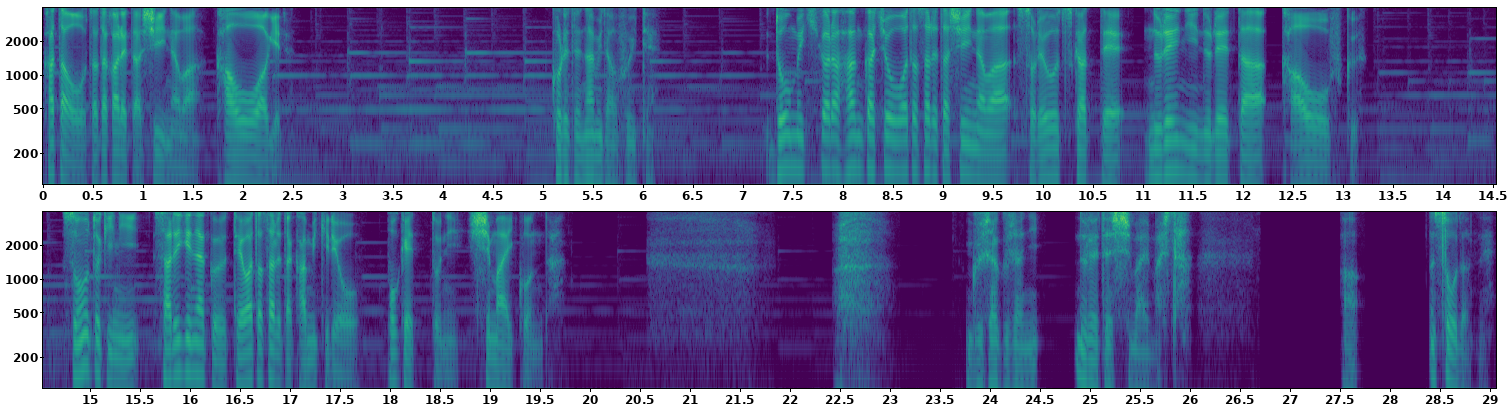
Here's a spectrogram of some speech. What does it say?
肩を叩かれた椎名は顔を上げる。これで涙を拭いて銅メキからハンカチを渡された椎名はそれを使って濡れに濡れた顔を拭くその時にさりげなく手渡された紙切れをポケットにしまい込んだ。ぐしゃぐしゃに濡れてしまいました。あそうだね。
